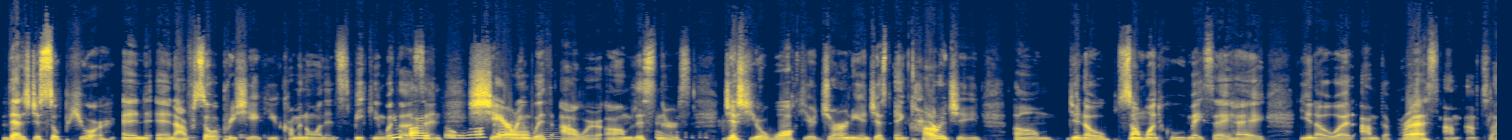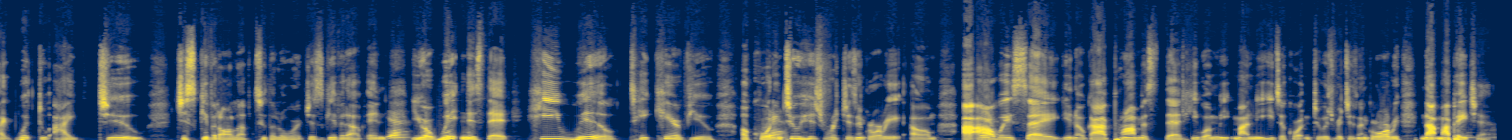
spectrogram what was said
that is just so pure and and I so appreciate you coming on and speaking with You us and so sharing with our um, listeners just your walk, your journey, and just encouraging, um, you know, someone who may say, "Hey, you know what? I'm depressed. I'm, I'm like, what do I do? Just give it all up to the Lord. Just give it up, and Yes. you're a witness that He will." Take care of you according Yes. to his riches and glory. Um, I Yes. always say, you know, God promised that He will meet my needs according to His riches and glory, not my paycheck.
